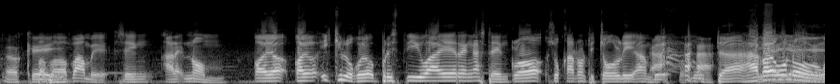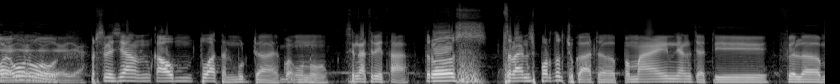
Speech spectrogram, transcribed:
Oke. Bapak-bapak ambek sing arek nom. Kaya kaya iki lho kaya peristiwa Rengas Dengklok Soekarno diculik ambek muda. Ha Iya, kaya iya, ngono, iya, iya, ngono. Perselisihan kaum tua dan muda kaya Hmm. ngono. Singkat cerita. Terus selain supporter juga ada pemain yang jadi film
